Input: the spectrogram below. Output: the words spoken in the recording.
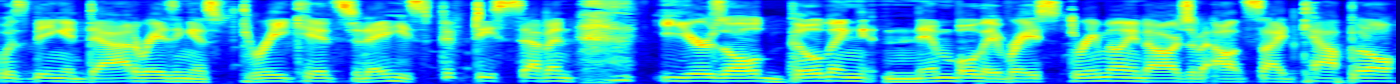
Was being a dad, raising his three kids. Today, he's 57 years old, building Nimble. They've raised three million dollars of outside capital,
